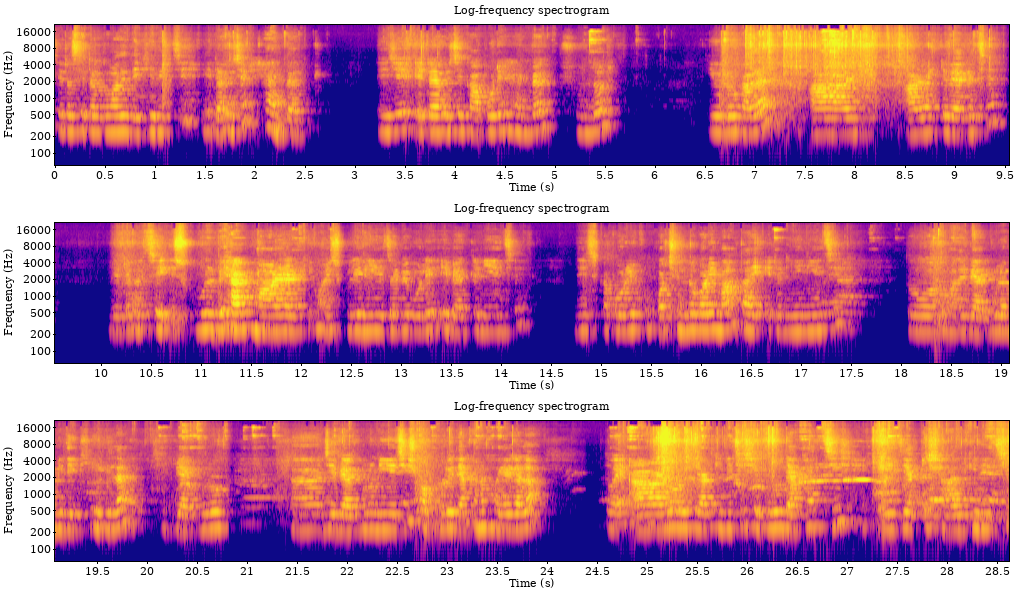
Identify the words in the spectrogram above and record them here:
যেটা সেটা তোমাদের দেখিয়ে দিচ্ছি। এটা হচ্ছে হ্যান্ডব্যাগ এই যে, এটা হচ্ছে কাপড়ের হ্যান্ড ব্যাগ সুন্দর ইয়েলো কালার আর আরও একটা ব্যাগ আছে, যেটা হচ্ছে স্কুল ব্যাগ মার আর কি, মা স্কুলে নিয়ে যাবে বলে এই ব্যাগটা নিয়েছে। জিন্স কাপড়ের খুব পছন্দ করে মা, তাই এটা নিয়ে নিয়েছে। তো তোমাদের ব্যাগগুলো আমি দেখিয়ে দিলাম। ব্যাগগুলো যে ব্যাগগুলো নিয়েছি, সবগুলোই দেখানো হয়ে গেল। তো আরও যা কিনেছি সেগুলো দেখাচ্ছি। এই যে একটা শাল কিনেছি,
